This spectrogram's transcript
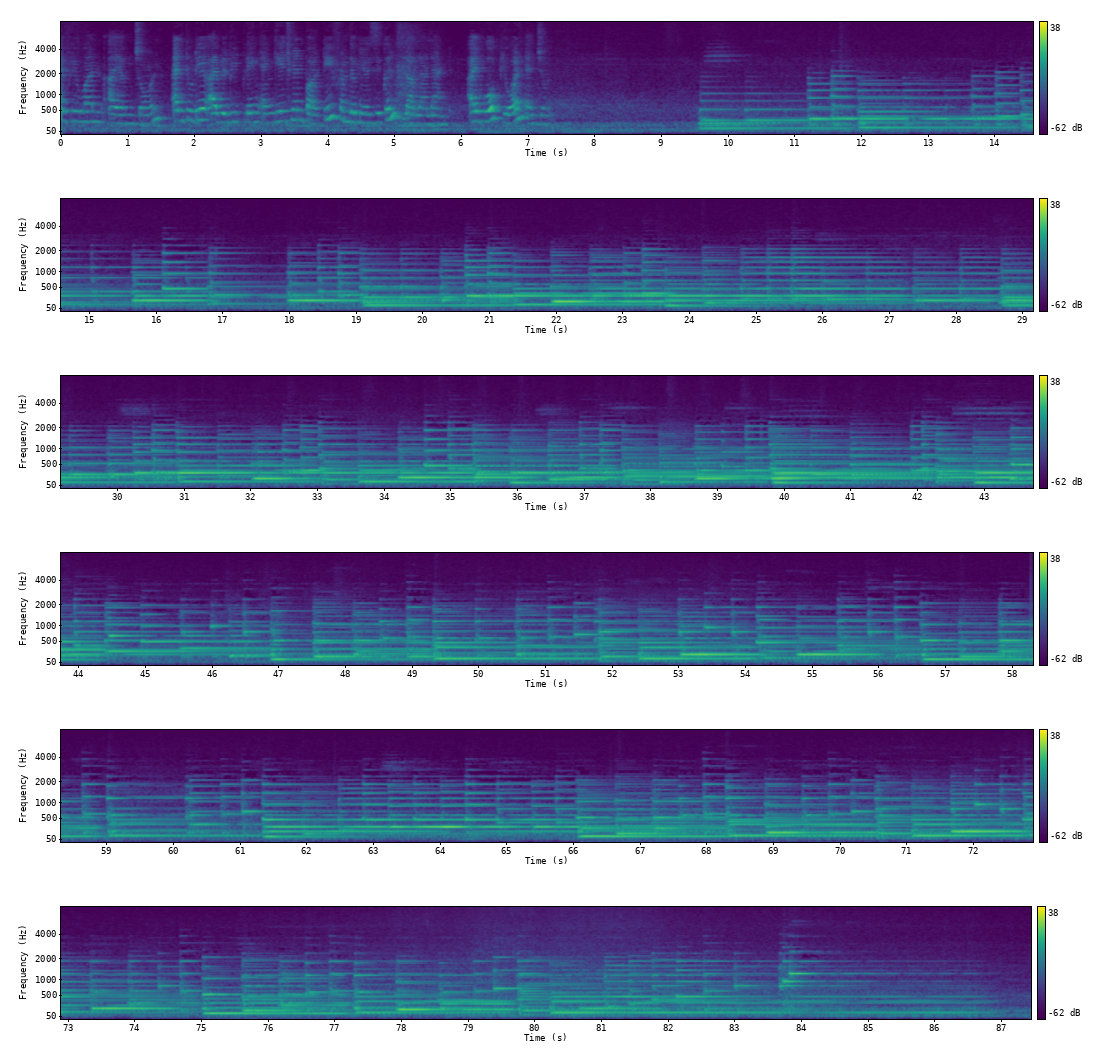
everyone, I am John and today I will be playing Engagement Party from the musical La La Land. I hope you all enjoy.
